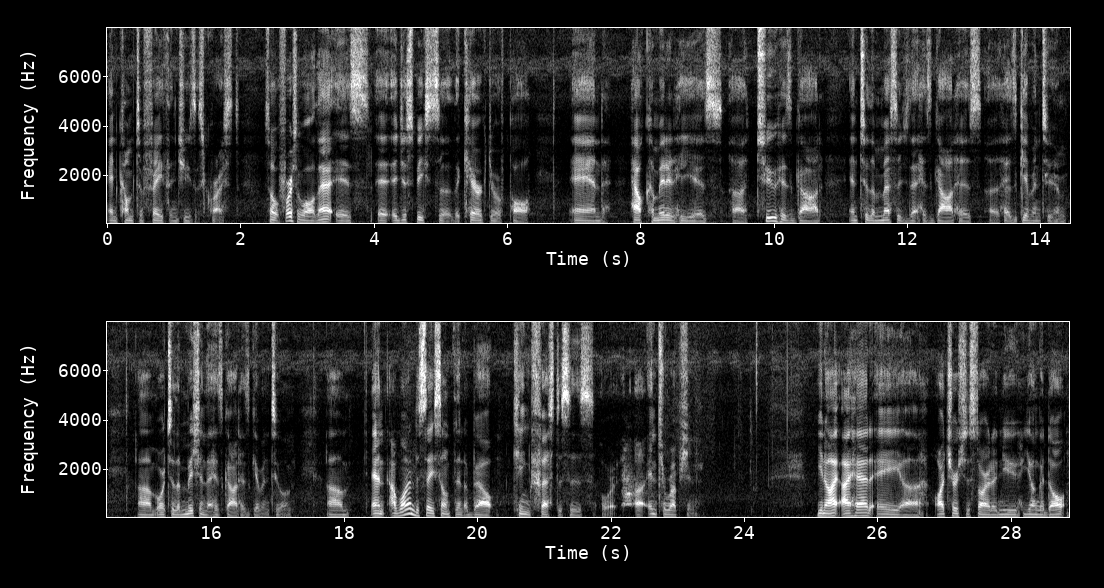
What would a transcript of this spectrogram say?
and come to faith in Jesus Christ. So, first of all, that is, it, it, just speaks to the character of Paul and how committed he is uh, to his God and to the message that his God has, uh, has given to him, um, or to the mission that his God has given to him. Um, and I wanted to say something about King Festus's or uh, interruption. You know, I, I had a uh, our church just started a new young adult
